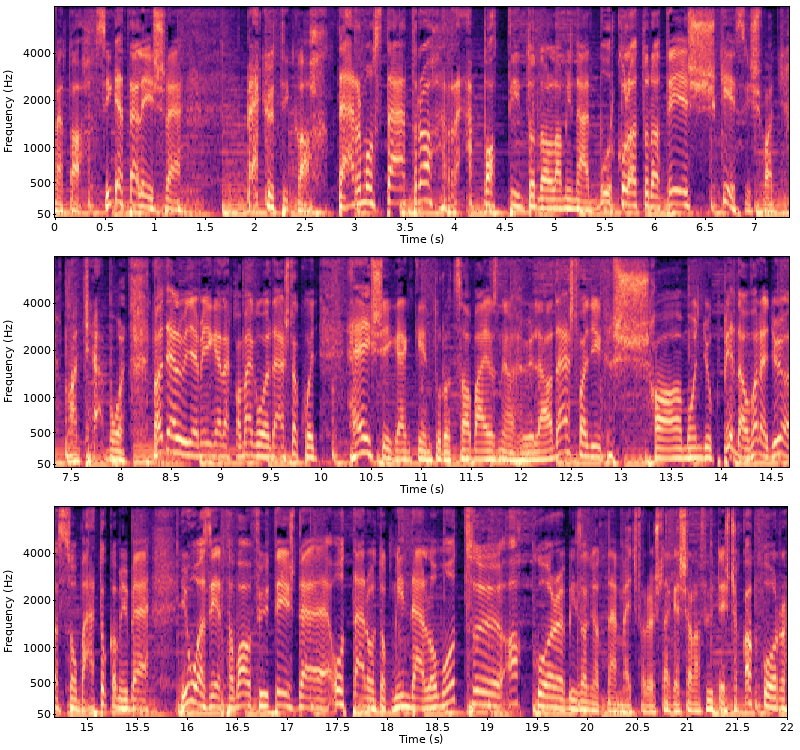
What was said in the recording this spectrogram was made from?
fűtőfilmet a szigetelésre, bekötik a termosztátra, rápattintod a laminát burkolatodat, és kész is vagy nagyjából. Nagy előnye még ennek a megoldásnak, hogy helységenként tudod szabályozni a hőleadást, vagyis ha mondjuk például van egy olyan szobátok, amiben jó azért, ha van fűtés, de ott tároltok minden lomot, akkor bizony ott nem megy fölöslegesen a fűtés, csak akkor,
